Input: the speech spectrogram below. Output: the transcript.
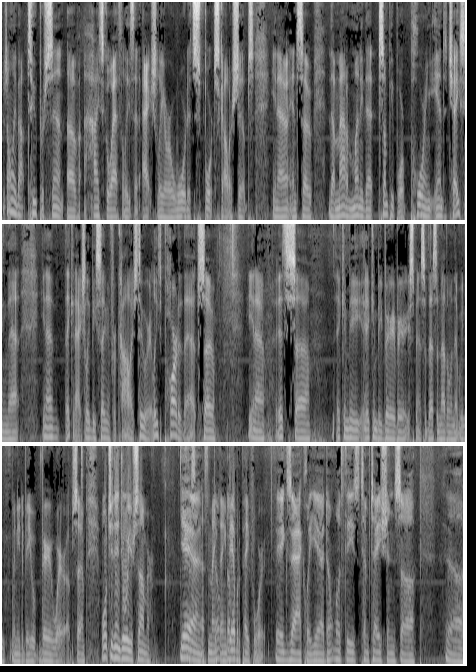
there's only about 2% of high school athletes that actually are awarded sports scholarships, you know, and so the amount of money that some people are pouring into chasing that, you know, they could actually be saving for college too, or at least part of that. So, you know, it's uh, it can be it can be very very expensive. That's another one that we we need to be very aware of. So, I want you to enjoy your summer. yeah, that's, that's the main thing. Be able to pay for it. Exactly. Yeah. Don't let these temptations uh, uh,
